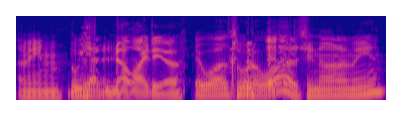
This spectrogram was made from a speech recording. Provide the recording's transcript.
i mean we it- had no idea. it was what it was you know what i mean?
